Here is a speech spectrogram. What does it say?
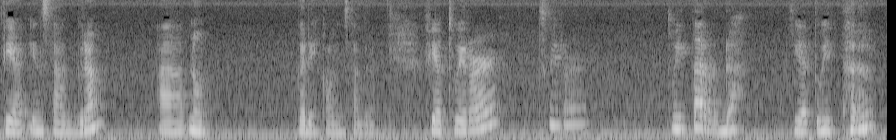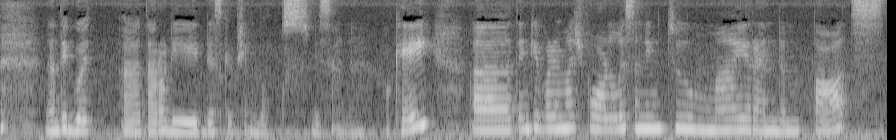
via Instagram uh, no gak deh kalau Instagram. Via Twitter Twitter Twitter dah via Twitter. Nanti gue uh, taruh di description box di sana oke? Okay? uh, thank you very much for listening to my random thoughts.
